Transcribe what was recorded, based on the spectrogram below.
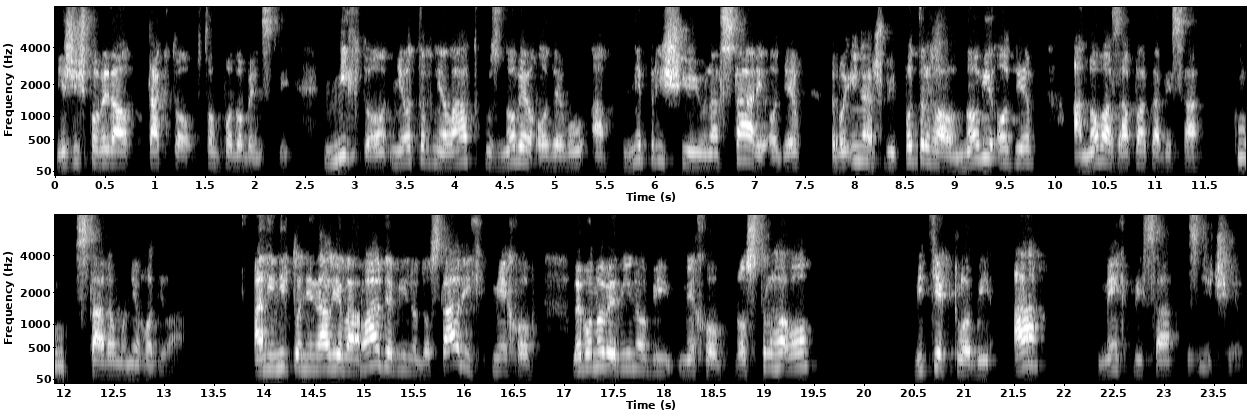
Ježiš povedal takto v tom podobenství. Nikto neotrhne látku z nového odevu a neprišie ju na starý odev, lebo ináč by potrhal nový odev a nová zaplata by sa ku staromu nehodila. Ani nikto nenalieva mladé víno do starých miechov, lebo nové víno by miechov roztrhalo, vytieklo by a mech by sa zničil.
